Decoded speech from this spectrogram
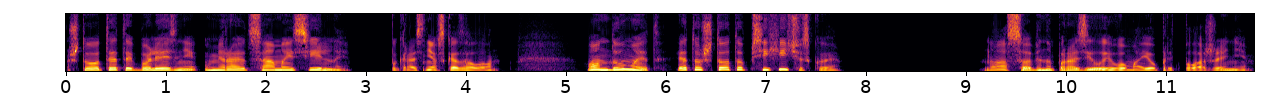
что от этой болезни умирают самые сильные», — покраснев сказал он. «Он думает, это что-то психическое». Но особенно поразило его мое предположение,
